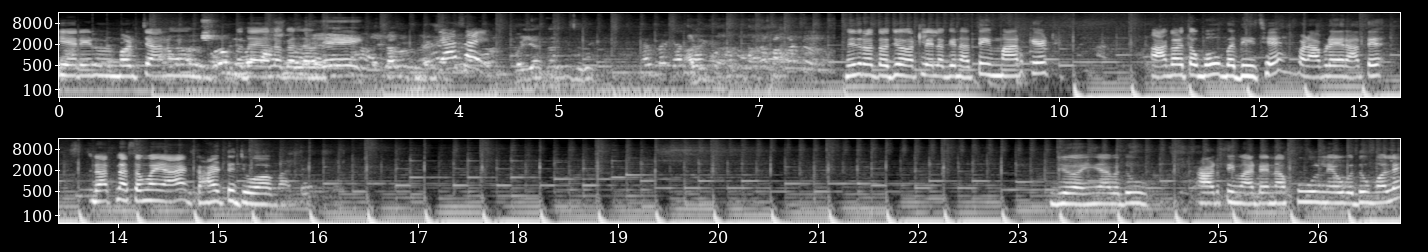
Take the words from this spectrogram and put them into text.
કેરીનું મરચાનું બધા અલગ અલગ. મિત્રો તો જો એટલે લગીન હતી માર્કેટ આગળ તો બહુ બધી છે, પણ આપણે રાતે, રાતના સમયે આ ઘાટ જોવા માટે. જો અહીંયા બધું આરતી માટેના ફૂલ ને એવું બધું મળે,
